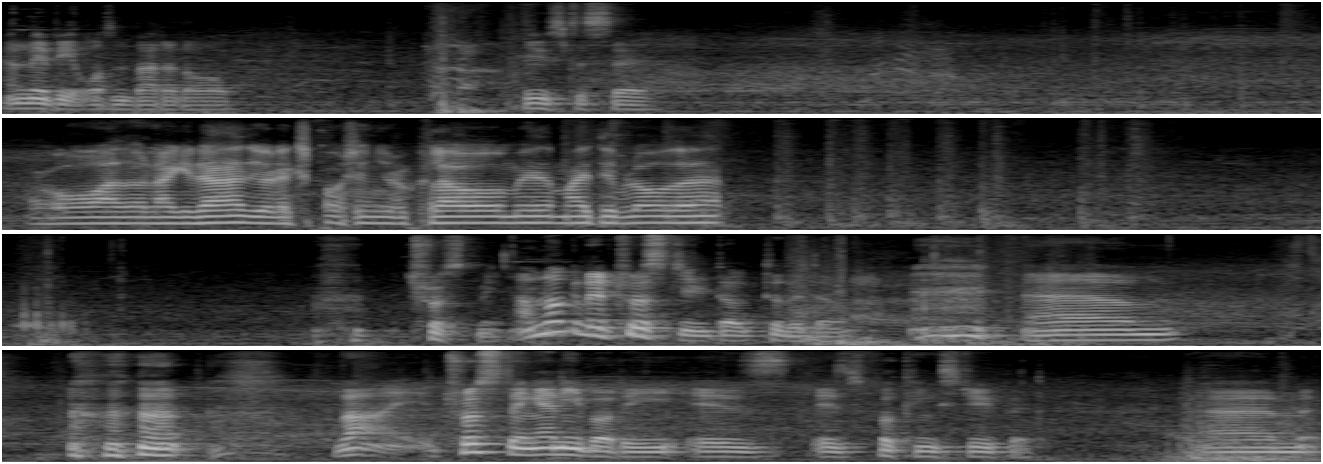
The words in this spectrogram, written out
and maybe it wasn't bad at all. Who's to say? Oh, I don't like that. You're exposing your claw, mighty blow there. trust me. I'm not going to trust you, dog to the dog. Um, that trusting anybody is is fucking stupid. Um,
